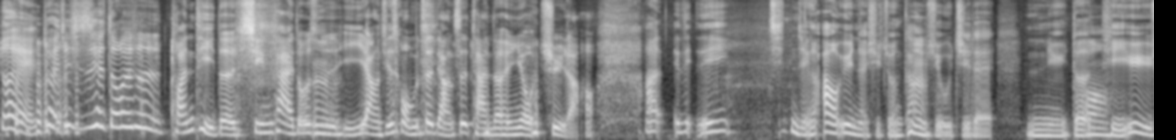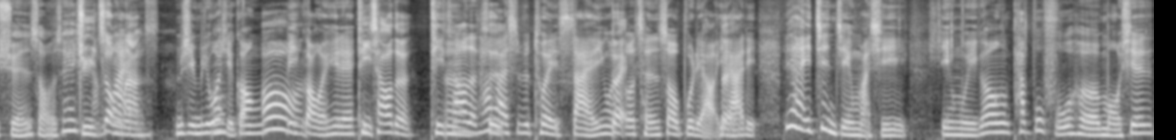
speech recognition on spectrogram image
对对，其实这些都是团体的心态都是一样。其实我们这两次谈的很有趣了哦，啊，诶。今年奥运的时阵，刚是有一个女的体育选手在举重啊，不是不是，我是讲美国的那个体操的。体操的，她后来是。不是退赛？因为说承受不了压力。你看一进前嘛，是因为讲她不符合某些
